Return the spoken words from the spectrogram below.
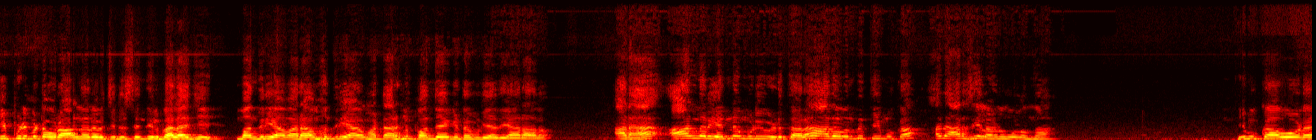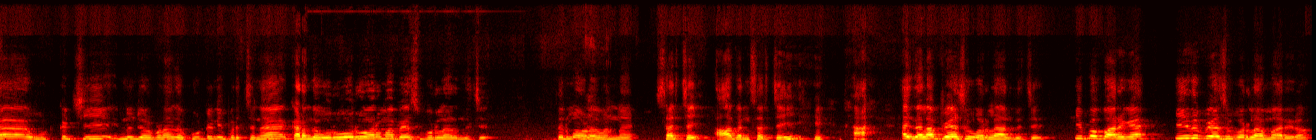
இப்படிப்பட்ட ஒரு ஆளுநரை வச்சுட்டு செந்தில் பாலாஜி மந்திரியா வரா மந்திரியாக மாட்டாருன்னு பந்தயம் கட்ட முடியாது யாராலும். ஆனா ஆளுநர் என்ன முடிவு எடுத்தாரோ அதை வந்து திமுக அது அரசியல் அனுகூலம் தான். திமுகவோட உட்கட்சி இன்னும் சொல்ல போனா அந்த கூட்டணி பிரச்சனை கடந்த ஒரு ஒரு வாரமா பேசு பொருளா இருந்துச்சு. திருமாவளவன் சர்ச்சை ஆதன் சர்ச்சை இதெல்லாம் பேசு பொருளா இருந்துச்சு. இப்ப பாருங்க இது பேசு பொருளா மாறிடும்.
